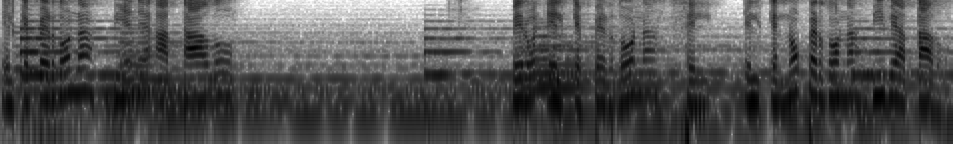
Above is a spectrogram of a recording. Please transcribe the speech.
El que perdona viene atado, pero el que perdona, el que no perdona vive atado,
